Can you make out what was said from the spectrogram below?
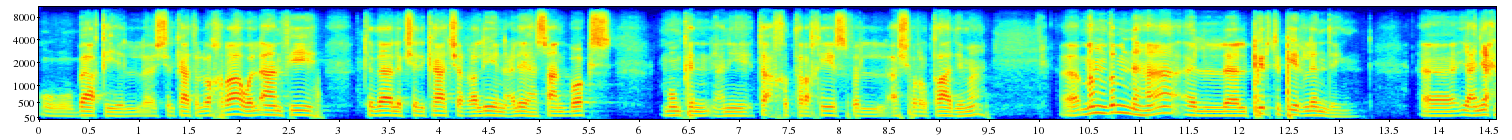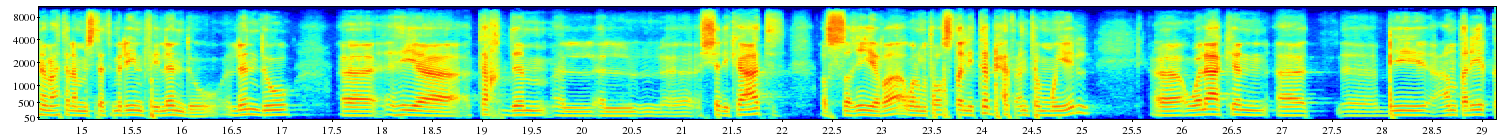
وباقي الشركات الأخرى. والآن فيه كذلك شركات شغالين عليها sandbox ممكن يعني تأخذ تراخيص في الأشهر القادمة. آه، من ضمنها ال peer to peer lending يعني إحنا مثلا مستثمرين في لندو. لندو آه، هي تخدم الشركات الصغيرة والمتوسطة اللي تبحث عن تمويل. آه، ولكن عن طريق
